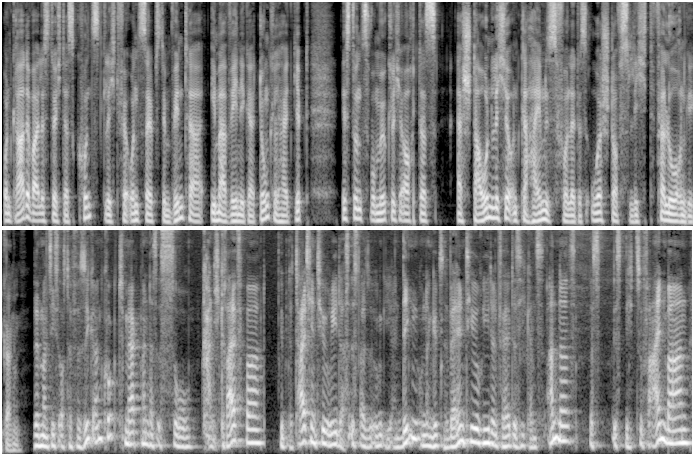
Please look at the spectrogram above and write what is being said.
Und gerade weil es durch das Kunstlicht für uns selbst im Winter immer weniger Dunkelheit gibt, ist uns womöglich auch das Erstaunliche und Geheimnisvolle des Urstoffs Licht verloren gegangen. Wenn man sich aus der Physik anguckt, merkt man, das ist so gar nicht greifbar. Es gibt eine Teilchentheorie, das ist also irgendwie ein Ding. Und dann gibt es eine Wellentheorie, dann verhält es sich ganz anders. Das ist nicht zu vereinbaren.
